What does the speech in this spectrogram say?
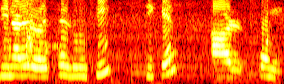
ডিনারে রয়েছে রুটি চিকেন আর পনির।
